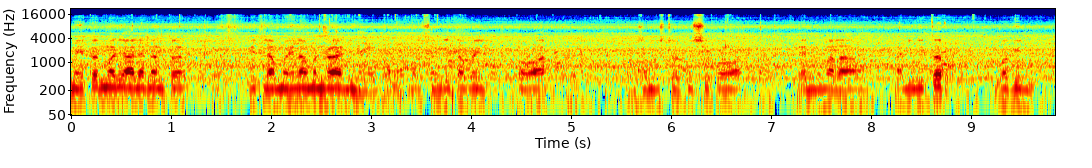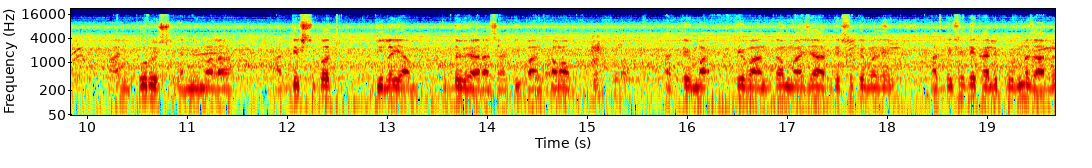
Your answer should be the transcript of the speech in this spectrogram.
मेकरमध्ये आल्यानंतर तिथल्या महिला मंडळांनी संगीताबाई पवार त्यांचे मिस्टर पिशी पवार यांनी मला आणि इतर भगिनी आणि पुरुष यांनी मला अध्यक्षपद दिलं या बुद्धविहारासाठी बांधकामापुरतं ते मा ते बांधकाम माझ्या अध्यक्षतेमध्ये अध्यक्षतेखाली पूर्ण झालं.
